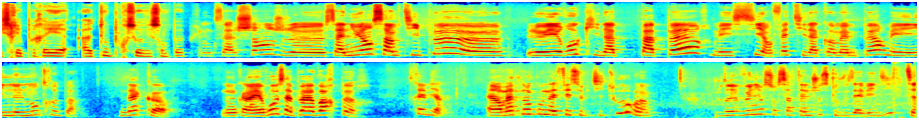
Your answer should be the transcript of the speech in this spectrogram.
serait prêt à tout pour sauver son peuple. Donc ça change, euh, ça nuance un petit peu euh, le héros qui n'a pas peur, mais si, en fait, il a quand même peur, mais il ne le montre pas. D'accord. Donc un héros, ça peut avoir peur. Très bien. Alors maintenant qu'on a fait ce petit tour, je voudrais revenir sur certaines choses que vous avez dites,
